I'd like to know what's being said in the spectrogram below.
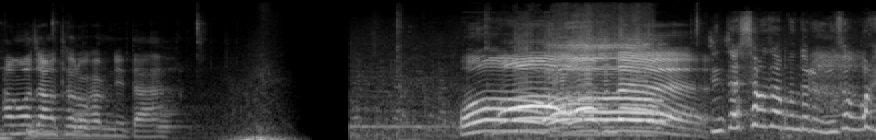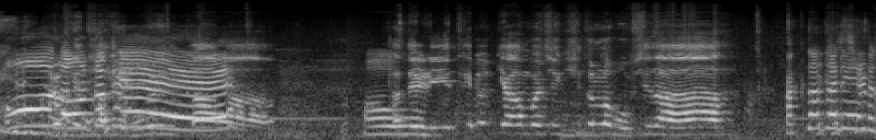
방어 장터로 갑니다. 와. 아, 근데 진짜 시청자분들이 웅성거리는. 어, 나 그렇게 어떡해. 어우. 다들 이 태극기 한 번씩 휘둘러 봅시다. 각자 자리에서 슬프냐?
